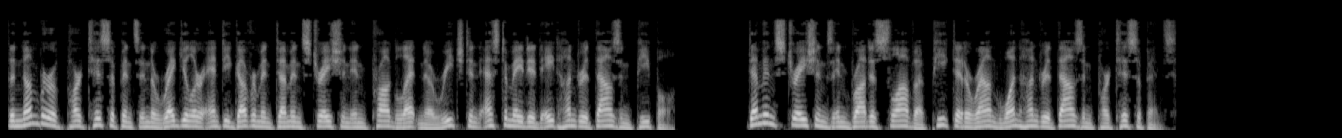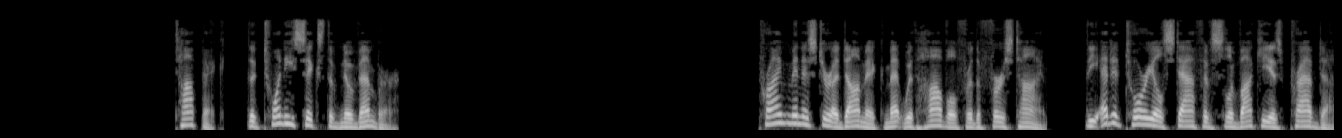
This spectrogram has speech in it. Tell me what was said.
The number of participants in the regular anti-government demonstration in Prague-Letná reached an estimated 800,000 people. Demonstrations in Bratislava peaked at around 100,000 participants. Topic: The 26th of November Prime Minister Adamec met with Havel for the first time. The editorial staff of Slovakia's Pravda,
